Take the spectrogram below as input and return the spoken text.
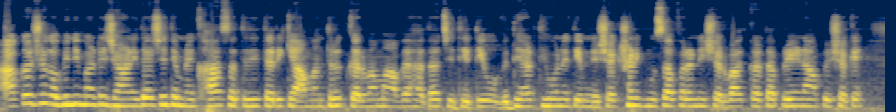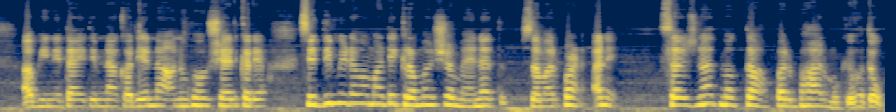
આકર્ષક અભિનય માટે જાણીતા છે. તેમણે ખાસ અતિથિ તરીકે આમંત્રિત કરવામાં આવ્યા હતા, જેથી તેઓ વિદ્યાર્થીઓને તેમની શૈક્ષણિક મુસાફરીની શરૂઆત કરતા પ્રેરણા આપી શકે. અભિનેતાએ તેમના કરિયરના અનુભવ શેર કર્યા. સિદ્ધિ મેળવવા માટે ક્રમશઃ મહેનત, સમર્પણ અને સર્જનાત્મકતા પર ભાર મૂક્યો હતો.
